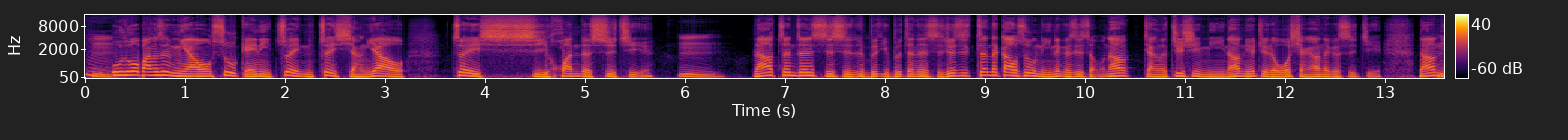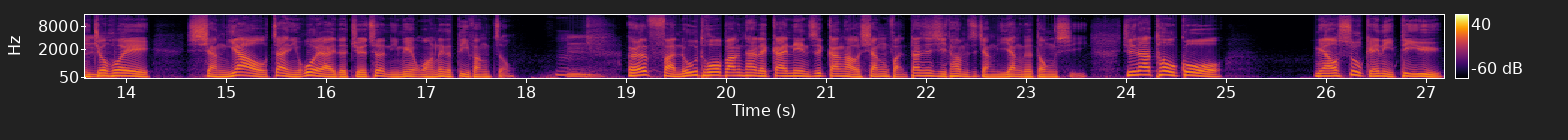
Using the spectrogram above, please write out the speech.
嗯，乌托邦是描述给你最你最想要、最喜欢的世界，嗯，然后真真实实的不是也不是真真实，就是真的告诉你那个是什么，然后讲了巨细迷，然后你会觉得我想要那个世界，然后你就会。想要在你未来的决策里面往那个地方走，嗯，而反乌托邦它的概念是刚好相反，但是其实他们是讲一样的东西，就是它透过描述给你地狱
